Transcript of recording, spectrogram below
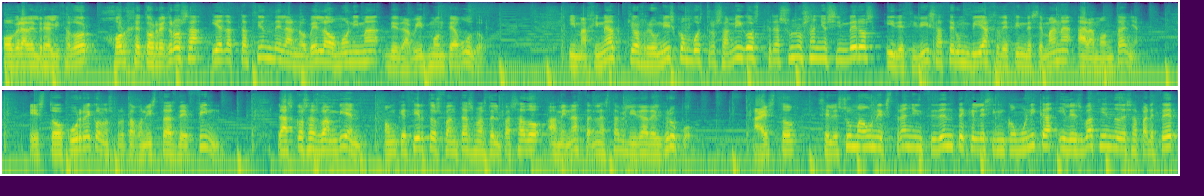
obra del realizador Jorge Torregrosa y adaptación de la novela homónima de David Monteagudo. Imaginad que os reunís con vuestros amigos tras unos años sin veros y decidís hacer un viaje de fin de semana a la montaña. Esto ocurre con los protagonistas de Fin. Las cosas van bien, aunque ciertos fantasmas del pasado amenazan la estabilidad del grupo. A esto se le suma un extraño incidente que les incomunica y les va haciendo desaparecer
